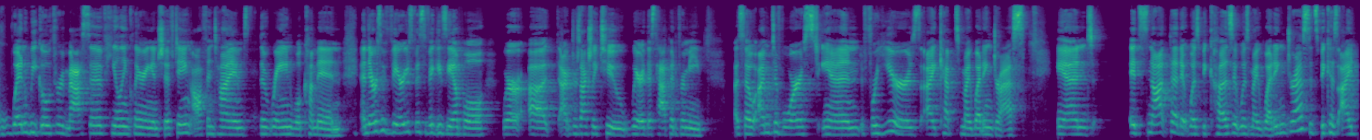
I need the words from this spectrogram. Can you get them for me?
when we go through massive healing, clearing, and shifting, oftentimes the rain will come in. And there's a very specific example where uh, there's actually two where this happened for me so I'm divorced, and for years I kept my wedding dress. And it's not that it was because it was my wedding dress it's because i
